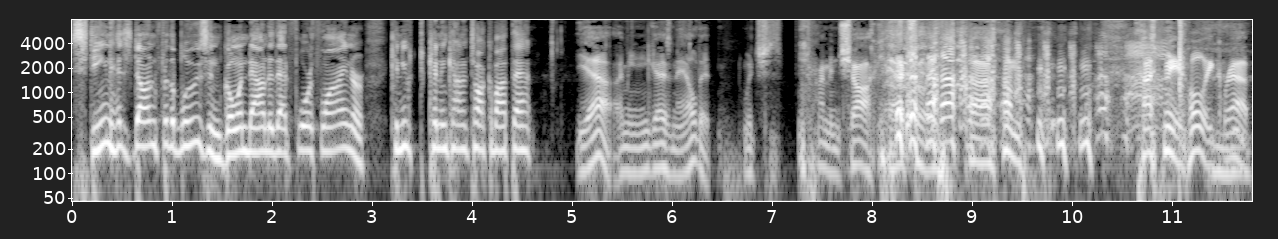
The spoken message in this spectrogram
Steen has done for the Blues and going down to that fourth line, or can you can you kind of talk about that? Yeah, I mean, you guys nailed it, which is, I'm in shock, actually. um, I mean, holy crap.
